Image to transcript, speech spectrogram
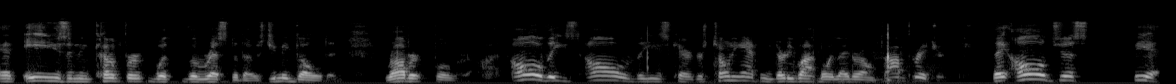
at, ease and in comfort with the rest of those. Jimmy Golden, Robert Fuller, all these all of these characters, Tony Anthony, Dirty White Boy later on, Tom Pritchard, they all just fit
